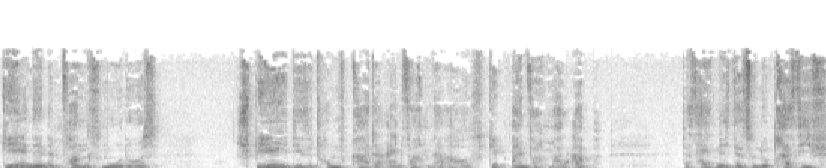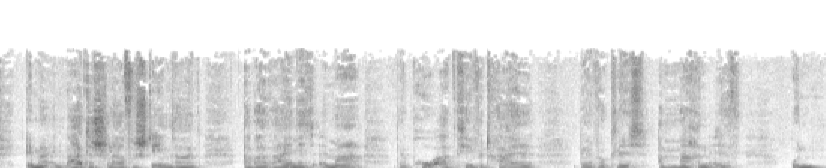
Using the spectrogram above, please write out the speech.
geh in den Empfangsmodus, spiel diese Trumpfkarte einfach mehr auf, gib einfach mal ab. Das heißt nicht, dass du nur passiv immer in Warteschlaufe stehen sollst, aber sei nicht immer der proaktive Teil, der wirklich am Machen ist und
